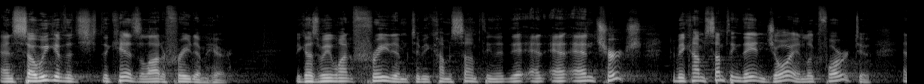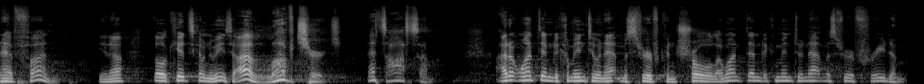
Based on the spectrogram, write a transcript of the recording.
And so we give the, the kids a lot of freedom here because we want freedom to become something that, they, and, and, and church to become something they enjoy and look forward to and have fun. You know, little kids come to me and say, I love church. That's awesome. I don't want them to come into an atmosphere of control. I want them to come into an atmosphere of freedom.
